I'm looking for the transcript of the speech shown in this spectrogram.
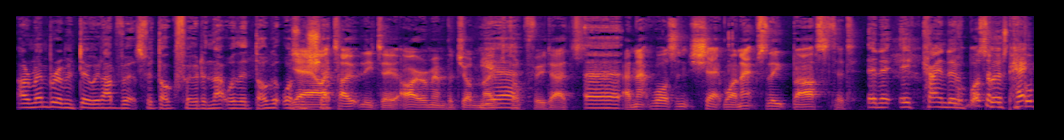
I remember him doing adverts for dog food, and that with a dog. It wasn't Yeah, I totally do. I remember John Noakes Yeah. dog food ads, Uh, and that wasn't Shep. One absolute bastard. and it, it kind of Wasn't burst bubble a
